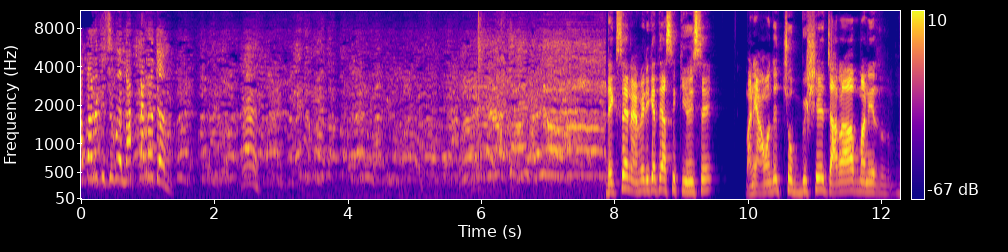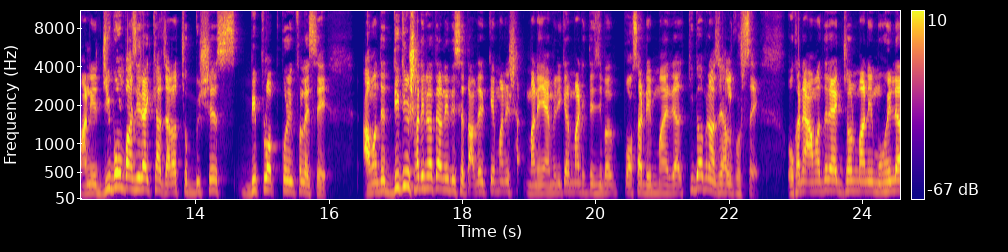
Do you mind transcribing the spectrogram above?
আমারও কিছু করে দেন। হ্যাঁ। দেখছেন, আমেরিকাতে আজকে কি হয়েছে? মানে আমাদের চব্বিশে যারা মানে মানে জীবন বাজি রাখা যারা চব্বিশে বিপ্লব করে ফেলেছে, আমাদের দ্বিতীয় স্বাধীনতা আনিয়ে দিছে তাদেরকে মানে মানে আমেরিকার মাটিতে যেভাবে পচা ডিম মারিয়া কীভাবে নাজেহাল করছে। ওখানে আমাদের একজন মানে মহিলা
